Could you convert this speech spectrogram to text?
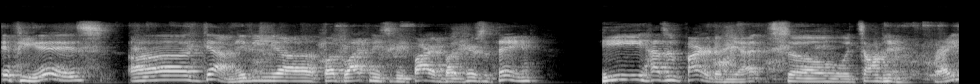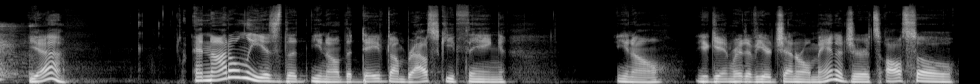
if he is, uh, yeah, maybe uh, Bud Black needs to be fired. But here's the thing: he hasn't fired him yet, so it's on him, right? Yeah. And not only is the, you know, the Dave Dombrowski thing, you know, you getting rid of your general manager, it's also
